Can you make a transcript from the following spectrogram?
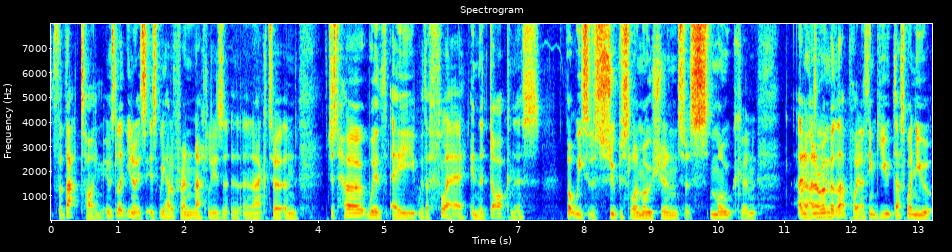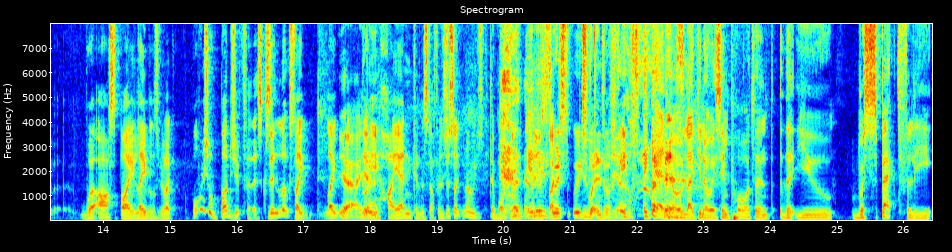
for that time, it was like you know, it's, it's we had a friend Natalie is an actor, and just her with a with a flare in the darkness. But we sort of super slow motion, sort of smoke and. And, and I remember at that point, I think you that's when you were asked by labels to be like, "What was your budget for this?" Because it looks like like Yeah, pretty yeah. high end kind of stuff. And it's just like no, we just, There wasn't. It just is- we, just, we just went into a field. Again, though, like you know, it's important that you respectfully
